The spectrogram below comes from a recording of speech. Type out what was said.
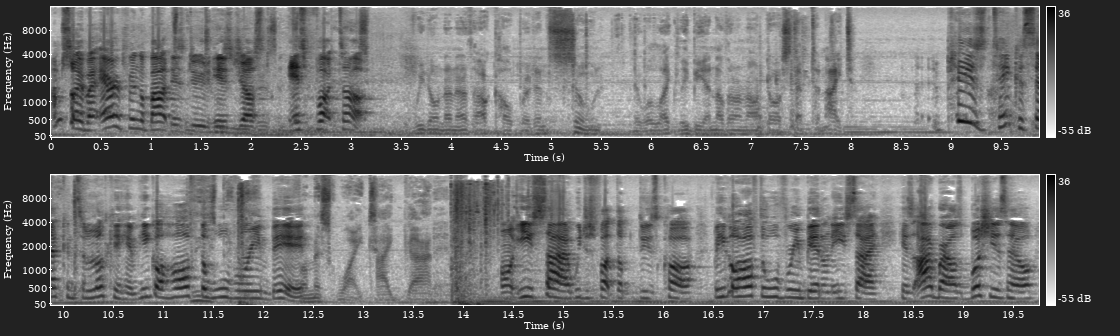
I'm sorry, but everything about this dude is just it's fucked days. up. If we don't unearth our culprit, and soon, there will likely be another on our doorstep tonight. Please take a second to look at him. He got half the Please, Wolverine Or beard. Oh, Miss White. I got it. On each side, we just fucked up the dude's car, but he got half the Wolverine beard on each side. His eyebrows bushy as hell,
